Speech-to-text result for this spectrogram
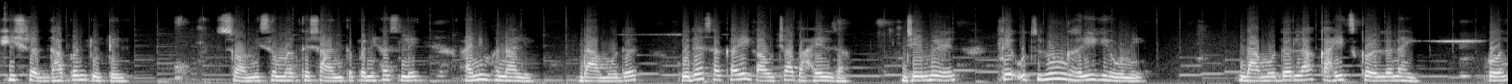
ही श्रद्धा पण तुटेल. स्वामी समर्थ शांतपणे हसले आणि म्हणाले दामोदर उद्या सकाळी गावच्या बाहेर जा. जे मिळेल ते उचलून घरी घेऊन ये. दामोदरला काहीच कळलं नाही पण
